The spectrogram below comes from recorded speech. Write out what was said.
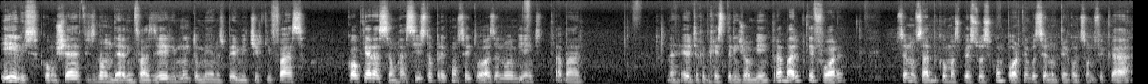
Eles, como chefes, não devem fazer e muito menos permitir que façam qualquer ação racista ou preconceituosa no ambiente de trabalho. Né? Eu restringo o ambiente de trabalho porque fora você não sabe como as pessoas se comportam você não tem condição de ficar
